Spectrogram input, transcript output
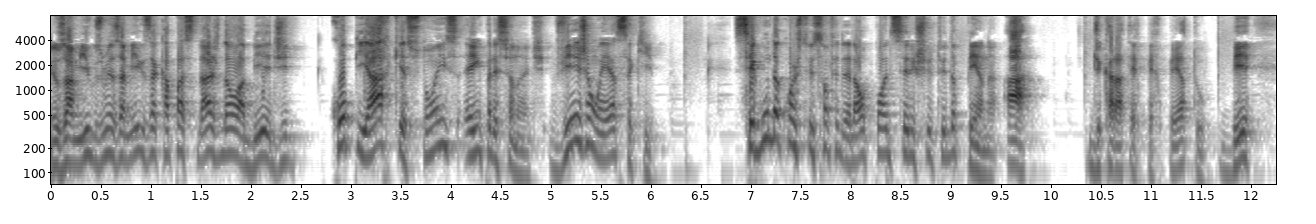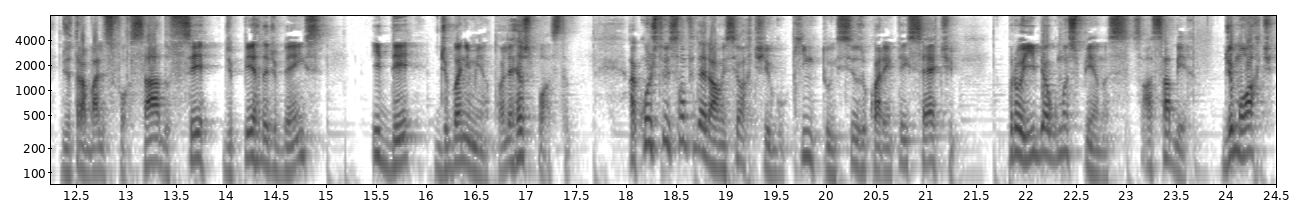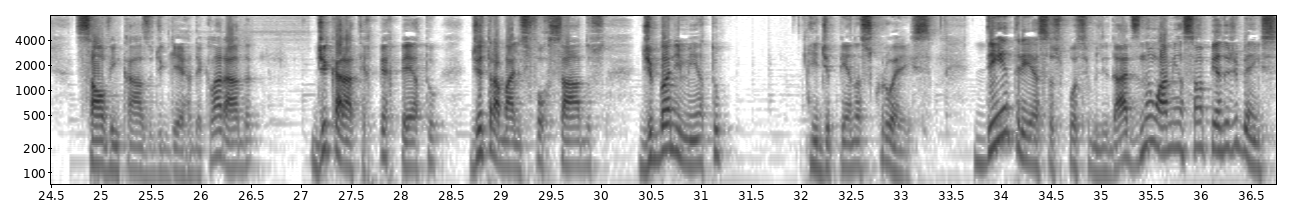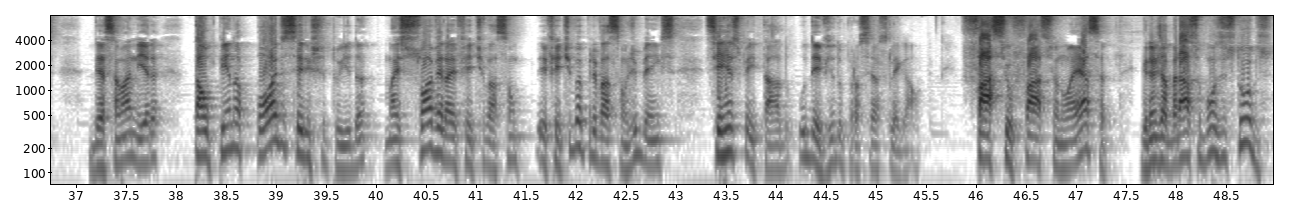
Meus amigos, minhas amigas, a capacidade da OAB de copiar questões é impressionante. Vejam essa aqui. Segundo a Constituição Federal, pode ser instituída pena A. de caráter perpétuo, B. de trabalhos forçados, C. de perda de bens e D. de banimento. Olha a resposta. A Constituição Federal, em seu artigo 5, inciso 47, proíbe algumas penas, a saber, de morte, salvo em caso de guerra declarada, de caráter perpétuo, de trabalhos forçados, de banimento e de penas cruéis. Dentre essas possibilidades, não há menção à perda de bens. Dessa maneira, tal pena pode ser instituída, mas só haverá efetivação, efetiva privação de bens se respeitado o devido processo legal. Fácil, fácil, não é essa? Grande abraço, bons estudos!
